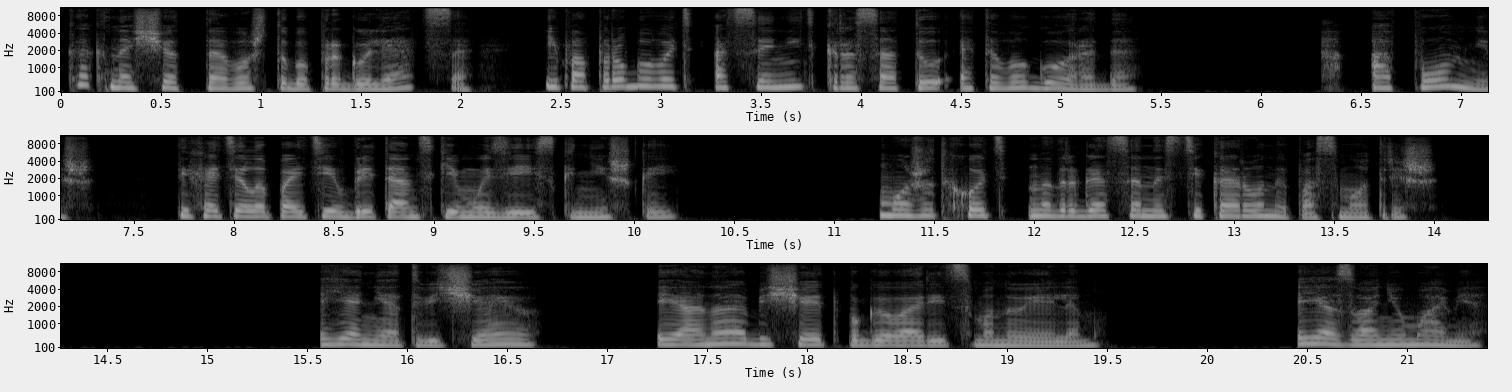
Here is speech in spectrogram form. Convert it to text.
«Как насчет того, чтобы прогуляться и попробовать оценить красоту этого города? А помнишь, ты хотела пойти в Британский музей с книжкой? Может, хоть на драгоценности короны посмотришь?» Я не отвечаю, и она обещает поговорить с Мануэлем. Я звоню маме.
